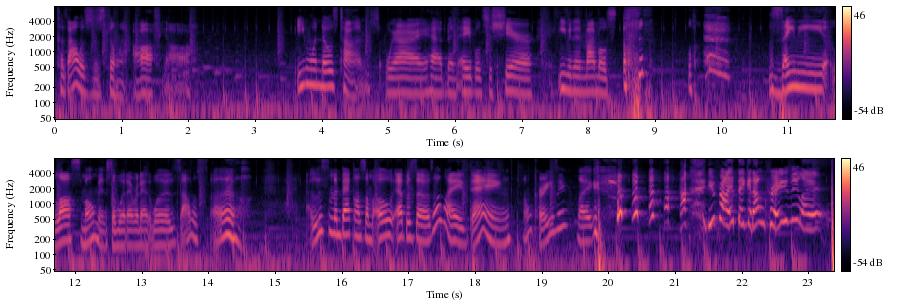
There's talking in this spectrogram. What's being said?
because I was just feeling off, y'all. Even when those times where I have been able to share, even in my most zany lost moments or whatever that was, I was, ugh. Listening back on some old episodes, I'm like, dang, I'm crazy. Like, you probably thinking I'm crazy. Like,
